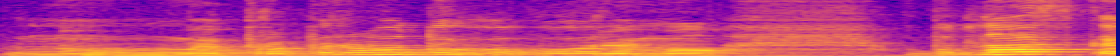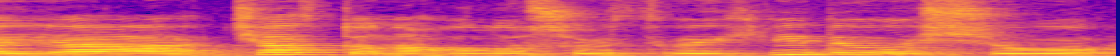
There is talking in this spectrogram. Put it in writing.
ну, ми про природу говоримо. Будь ласка, я часто наголошую в своїх відео, що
